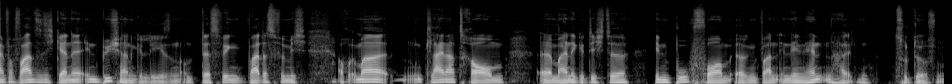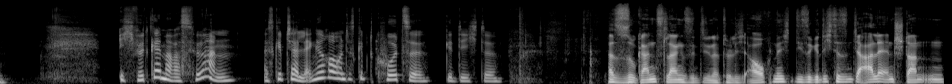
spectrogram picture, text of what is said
einfach wahnsinnig gerne in Büchern gelesen. Und deswegen war das für mich auch immer ein kleiner Traum, äh, meine Gedichte in Buchform irgendwann in den Händen halten zu dürfen. Ich würde gerne mal was hören. Es gibt ja längere und es gibt kurze Gedichte. Also so ganz lang sind die natürlich auch nicht. Diese Gedichte sind ja alle entstanden,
